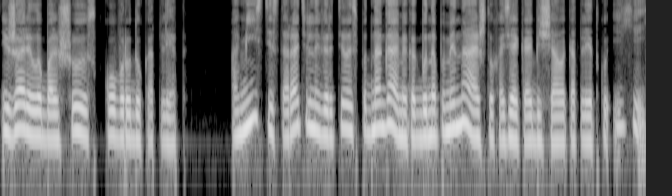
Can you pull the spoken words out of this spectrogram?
и жарила большую сковороду котлет. А Мисти старательно вертелась под ногами, как бы напоминая, что хозяйка обещала котлетку и ей.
